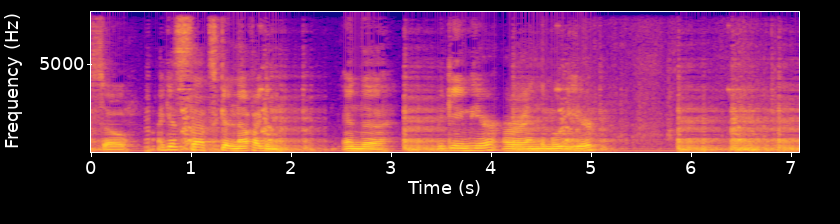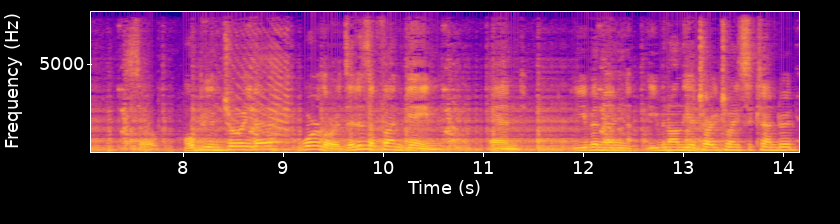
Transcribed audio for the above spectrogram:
So I guess that's good enough. I can end the, the game here, or end the movie here. Hope you enjoyed uh, Warlords. It is a fun game, and even on even on the Atari 2600.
